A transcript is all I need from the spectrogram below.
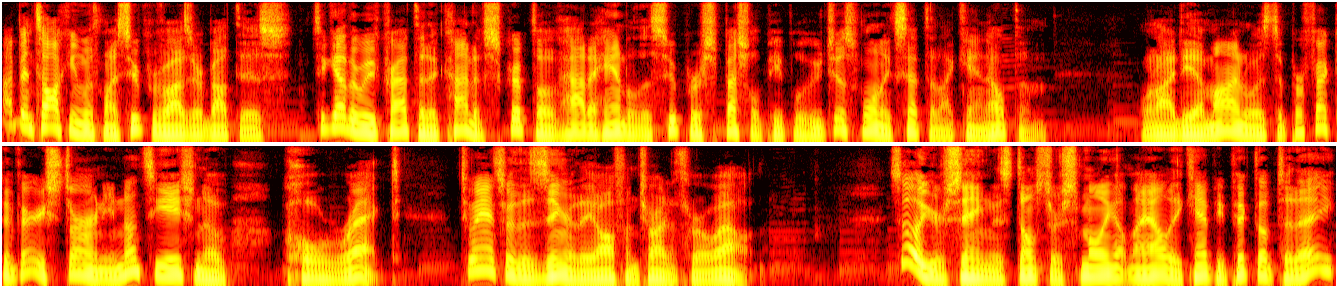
I've been talking with my supervisor about this. Together we've crafted a kind of script of how to handle the super special people who just won't accept that I can't help them. One idea of mine was to perfect a very stern enunciation of correct to answer the zinger they often try to throw out. So you're saying this dumpster smelling up my alley can't be picked up today?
